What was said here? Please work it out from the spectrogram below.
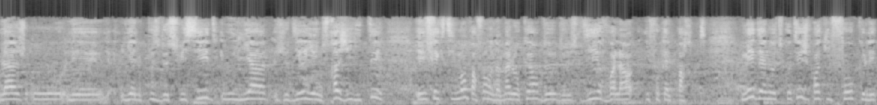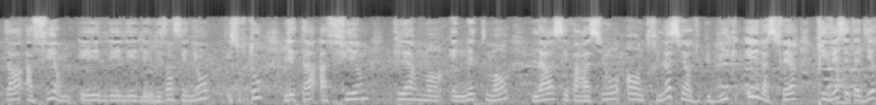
l'âge où il y a le plus de suicides, où il y a, je dirais, il y a une fragilité. Et effectivement, parfois, on a mal au cœur de, de dire, voilà, il faut qu'elles partent. Mais d'un autre côté, je crois qu'il faut que l'État affirme, et les enseignants, et surtout l'État affirme clairement et nettement la séparation entre la sphère du public et la sphère privée, c'est-à-dire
